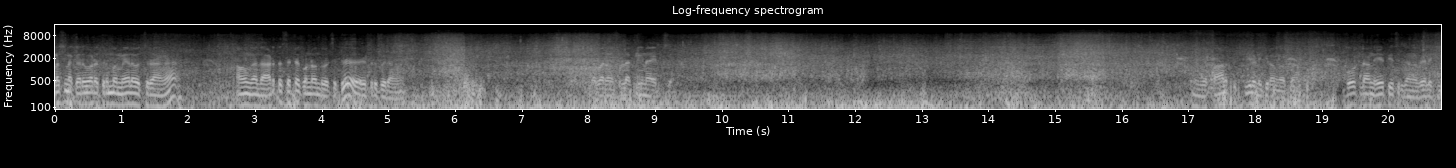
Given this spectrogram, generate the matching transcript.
அலசின கருவாடை திரும்ப மேலே வச்சுறாங்க. அவங்க அந்த அடுத்த செட்டை கொண்டு வந்து வச்சுட்டு எடுத்துகிட்டு போயிடுறாங்க இந்த பாருங்க ஃபுல்லாக க்ளீன் ஆகிடுச்சு நீங்கள் பாலத்துக்கு கீழே நிற்கிறவங்க அப்போ. போட்லான்னு ஏற்றி வச்சுருக்காங்க வேலைக்கு.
